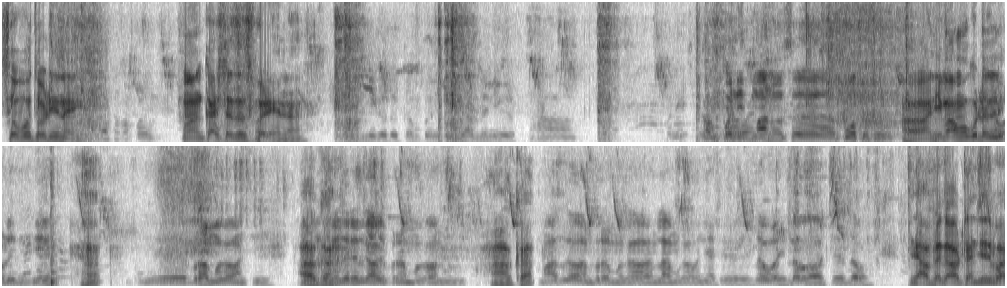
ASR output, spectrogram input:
सोबत थोडी नाही. मग कष्टाचंच फळ आहे ना. कंपनीत माणूस अं, पोचतो हा आणि मामा हे हा? हे ब्रह्मगावांची. हा का? शेजारीच गाव आहे ब्रह्मगाव म्हणून. हा का? माझगाव आणि ब्रह्मगाव आणि लांबगाव आणि असे जवळ आहे जवळ. म्हणजे आपल्या गावठांचीच बा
